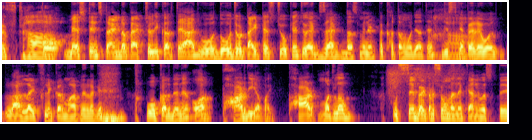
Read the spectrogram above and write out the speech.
best, हाँ। तो best in stand up actually करते हैं आज वो दो जो टाइटेस्ट जोक है जो एग्जैक्ट दस मिनट पे खत्म हो जाते हैं हाँ। जिसके हाँ। पहले वो लाल लाइट फ्लिकर मारने लगे वो कर देने और फाड़ दिया भाई फाड़ मतलब उससे बेटर शो मैंने कैनवस पे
